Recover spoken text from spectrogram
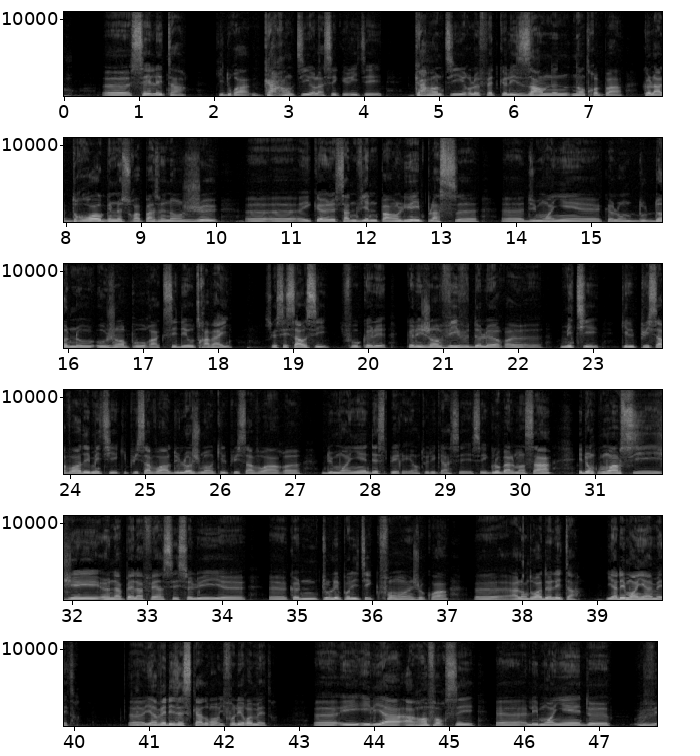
c'est l'État qui doit garantir la sécurité, garantir le fait que les armes ne- n'entrent pas, que la drogue ne soit pas un enjeu euh, euh, et que ça ne vienne pas en lieu et place euh, du moyen que l'on do- donne aux, gens pour accéder au travail. Parce que c'est ça aussi. Il faut que les, que les gens vivent de leur métier, qu'ils puissent avoir des métiers, qu'ils puissent avoir du logement, qu'ils puissent avoir du moyen d'espérer. En tous les cas, c'est globalement ça. Et donc moi, si j'ai un appel à faire, c'est celui que n- tous les politiques font, hein, je crois, euh, à l'endroit de l'État. Il y a des moyens à mettre. Euh, il y avait des escadrons, il faut les remettre. Euh, et il y a à renforcer euh, les moyens de,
